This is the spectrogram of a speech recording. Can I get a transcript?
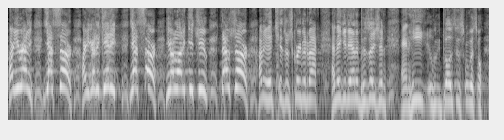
Are you ready? Yes, sir. Are you going to get him? Yes, sir. You going to let him get you? No, sir. I mean, the kids are screaming back and they get down in position and he, he blows his whistle.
